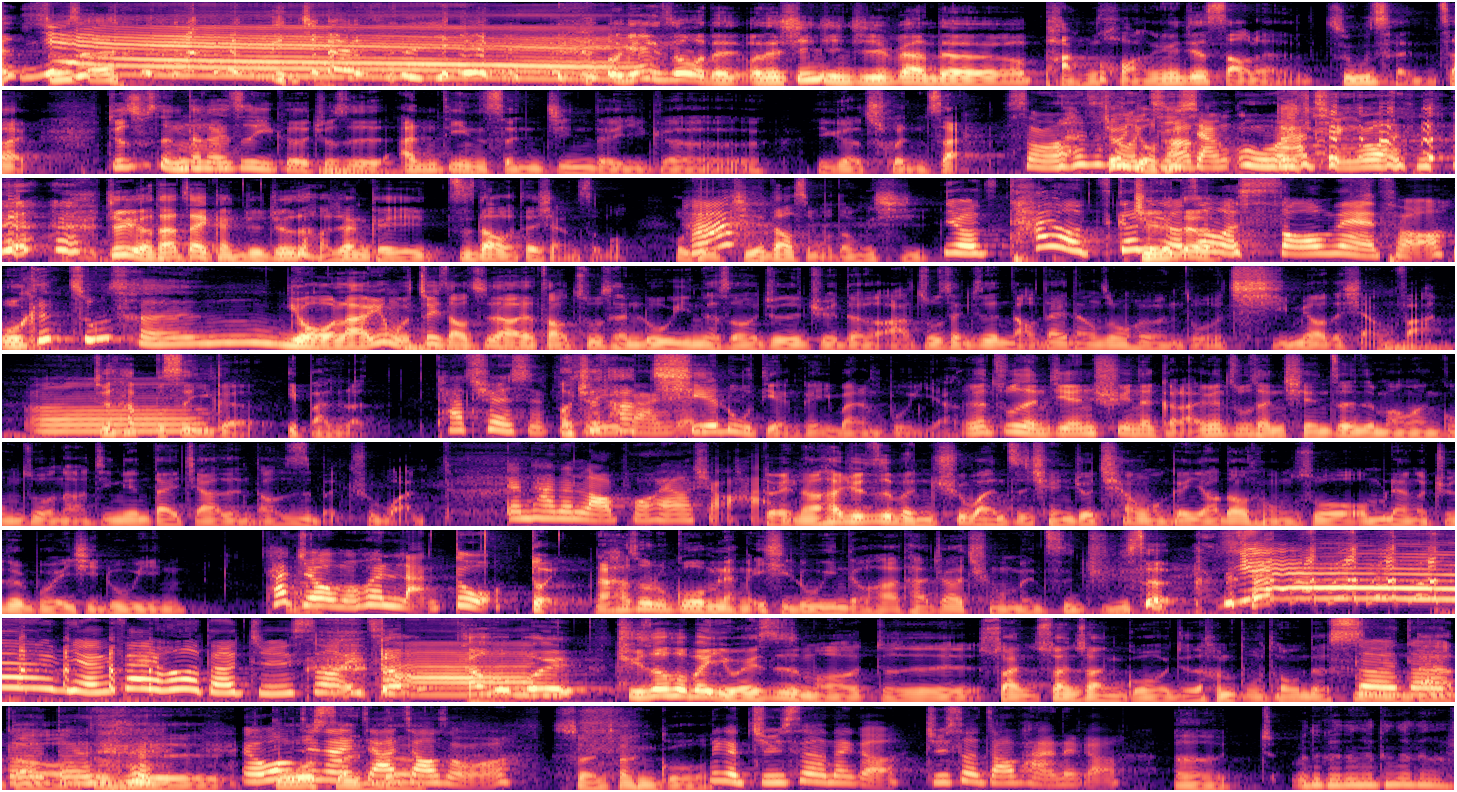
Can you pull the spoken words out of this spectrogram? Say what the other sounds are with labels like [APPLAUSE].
朱晨，你竟然是耶！[LAUGHS] 我跟你说，我的我的心情其实非常的彷徨，因为就少了朱晨在。就朱晨大概是一个就是安定神经的一个一个存在，什么？是什么吉祥物吗？请问，[LAUGHS] 就有他在，感觉就是好像可以知道我在想什么，我可以接到什么东西。有他有跟你有这么 soul mate 哦？我跟朱晨有啦，因为我最早最早要找朱晨录音的时候，就是觉得啊，朱晨就是脑袋当中会有很多奇妙的想法，嗯，就他不是一个一般人。他确实不是一般人，我觉得他切入点跟一般人不一样。因为朱晨今天去那个啦，因为朱晨前阵子忙完工作呢，今天带家人到日本去玩，跟他的老婆还有小孩。对，然后他去日本去玩之前，就呛我跟姚道彤说，我们两个绝对不会一起录音。他觉得我们会懒惰。对，那他说如果我们两个一起录音的话，他就要请我们吃橘色。Yeah! 免费获得橘色一餐，他会不会橘色会不会以为是什么？就是涮涮涮锅，就是很普通的市民大道，就是 [LAUGHS] 哎，我忘记那一家叫什么涮涮锅。那个橘色那个橘色招牌那个呃，那个那个那个那个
